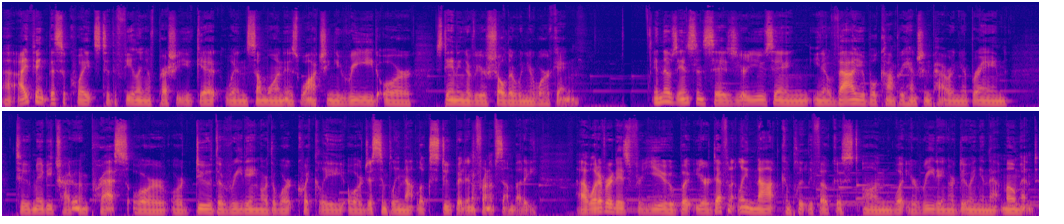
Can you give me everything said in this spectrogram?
Uh, I think this equates to the feeling of pressure you get when someone is watching you read or standing over your shoulder when you're working in those instances you're using you know valuable comprehension power in your brain to maybe try to impress or or do the reading or the work quickly or just simply not look stupid in front of somebody. Uh, whatever it is for you but you're definitely not completely focused on what you're reading or doing in that moment.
